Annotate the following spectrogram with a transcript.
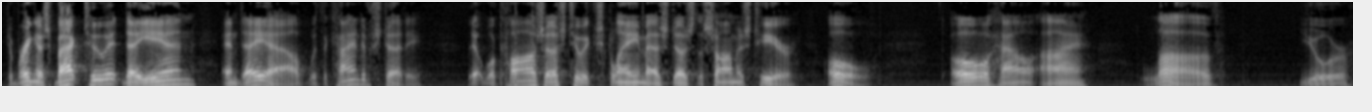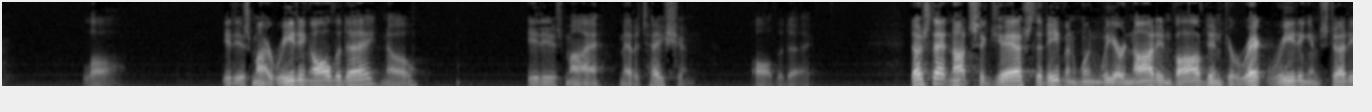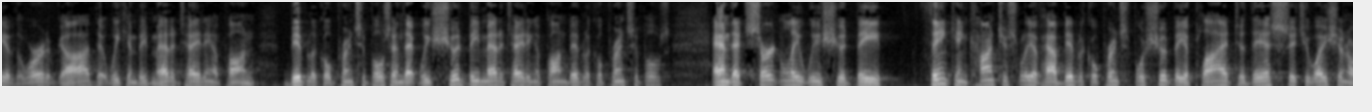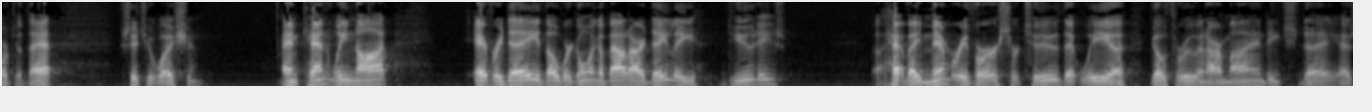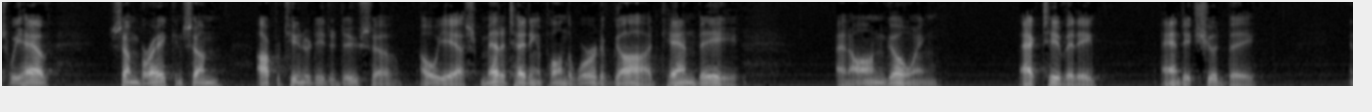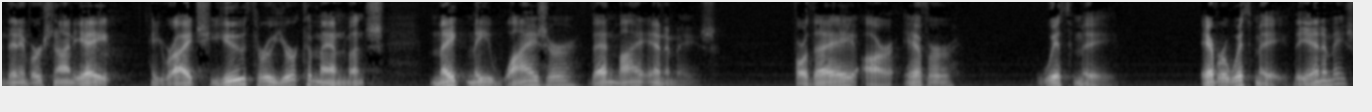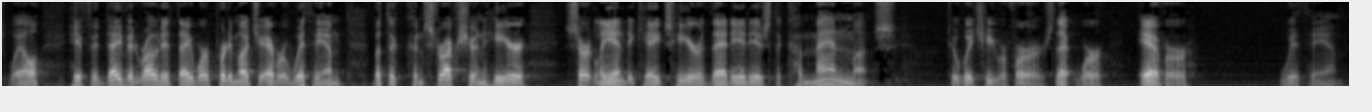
To bring us back to it day in and day out with the kind of study that will cause us to exclaim, as does the psalmist here, Oh, oh, how I love your law. It is my reading all the day? No. It is my meditation all the day. Does that not suggest that even when we are not involved in direct reading and study of the Word of God, that we can be meditating upon biblical principles and that we should be meditating upon biblical principles and that certainly we should be thinking consciously of how biblical principles should be applied to this situation or to that situation? And can we not every day, though we're going about our daily duties, uh, have a memory verse or two that we uh, go through in our mind each day as we have some break and some opportunity to do so? Oh, yes, meditating upon the Word of God can be an ongoing activity, and it should be. And then in verse 98, he writes, You through your commandments make me wiser than my enemies, for they are ever with me ever with me. The enemies, well, if David wrote it, they were pretty much ever with him, but the construction here certainly indicates here that it is the commandments to which he refers that were ever with him.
